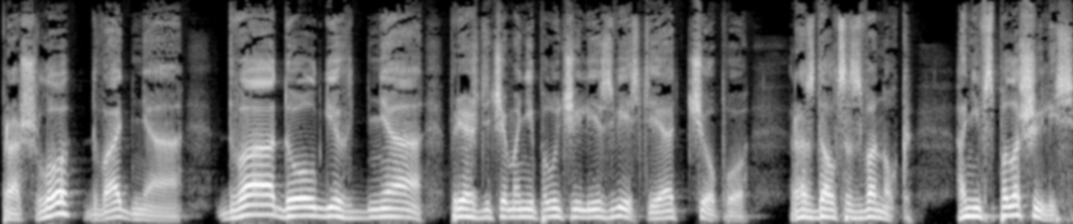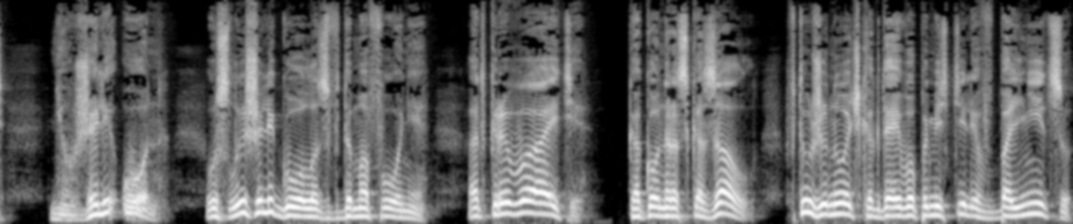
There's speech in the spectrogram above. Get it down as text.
Прошло два дня, два долгих дня, прежде чем они получили известие от Чопо. Раздался звонок. Они всполошились. «Неужели он?» Услышали голос в домофоне. «Открывайте!» Как он рассказал, в ту же ночь, когда его поместили в больницу,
